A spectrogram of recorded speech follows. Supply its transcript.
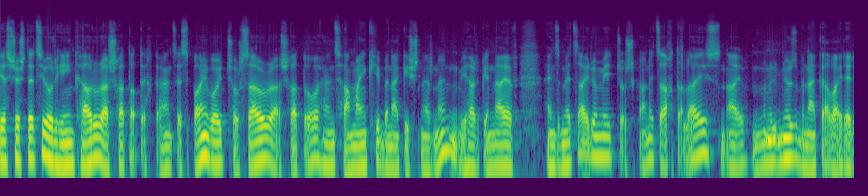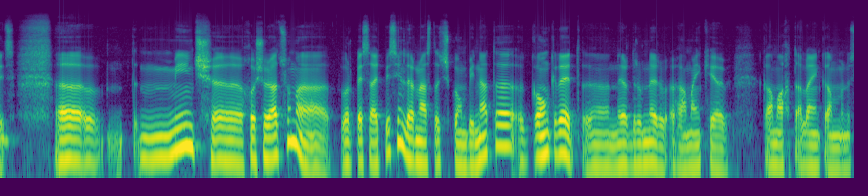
ես շեշտեցի, որ 500 աշխատատեղ կա հենց այս բանին, որ 400 աշխատողը հենց համայնքի բնակիչներն են, իհարկե նաեւ հենց մեծ այրումի, ճոշկանից, ախտալայից, նաեւ մյուս բնակավայրերից։ Մինչ խոշորացումը որպես այդպեսին լեռնաստիճ կոմբինատը կոնկրետ ներդրումներ համայնքի կամ ախտալային կամ մնուս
